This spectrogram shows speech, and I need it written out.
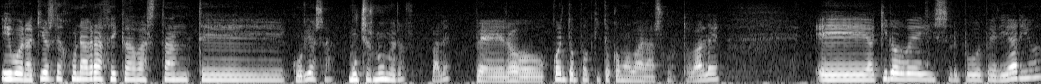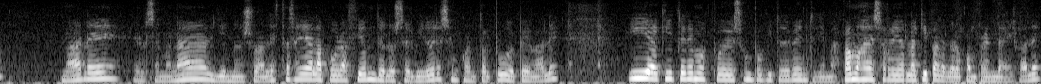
Y bueno, aquí os dejo una gráfica bastante curiosa, muchos números, ¿vale? Pero os cuento un poquito cómo va el asunto, ¿vale? Eh, aquí lo veis el PvP diario, ¿vale? El semanal y el mensual. Esta sería la población de los servidores en cuanto al PvP, ¿vale? y aquí tenemos pues un poquito de evento y demás. Vamos a desarrollarlo aquí para que lo comprendáis, ¿vale?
